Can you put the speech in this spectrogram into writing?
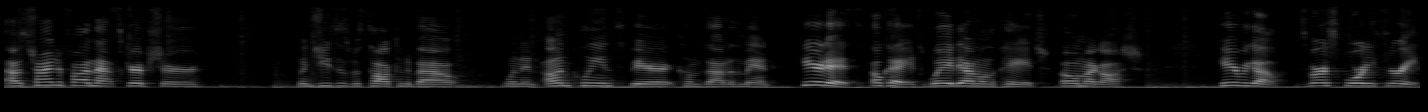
I was trying to find that scripture when Jesus was talking about when an unclean spirit comes out of the man. Here it is. Okay, it's way down on the page. Oh my gosh. Here we go. It's verse 43.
